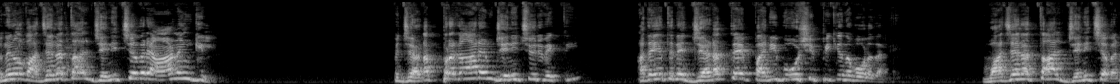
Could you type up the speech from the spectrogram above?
നിങ്ങൾ വചനത്താൽ ജനിച്ചവരാണെങ്കിൽ ജഡപ്രകാരം ജനിച്ചൊരു വ്യക്തി അദ്ദേഹത്തിന്റെ ജഡത്തെ പരിപോഷിപ്പിക്കുന്ന പോലെ തന്നെ വചനത്താൽ ജനിച്ചവൻ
